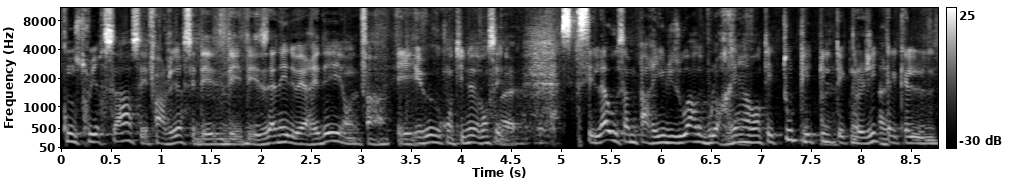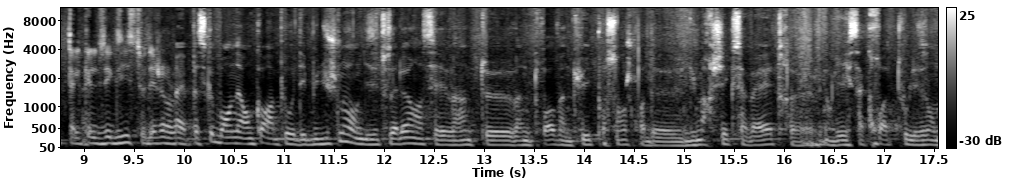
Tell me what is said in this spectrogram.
construire ça, c'est, enfin, je veux dire, c'est des, années de R&D, enfin, et, eux vont continuer d'avancer. C'est là où ça me paraît illusoire de vouloir réinventer toutes les piles technologiques telles qu'elles, telles qu'elles existent déjà. parce que bon, on est encore un peu au début du chemin. On disait tout à l'heure, hein, c'est 20, 23, 28 je crois, du marché que ça va être. Euh, donc, ça croît tous les ans.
